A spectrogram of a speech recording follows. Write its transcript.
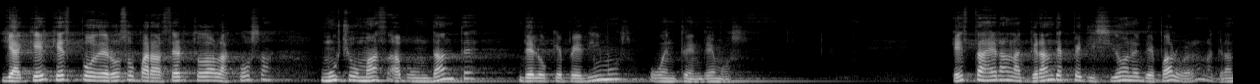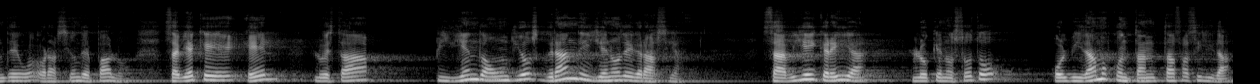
y aquel que es poderoso para hacer todas las cosas mucho más abundante de lo que pedimos o entendemos. Estas eran las grandes peticiones de Pablo, la grande oración de Pablo. Sabía que él lo estaba pidiendo a un Dios grande y lleno de gracia. Sabía y creía lo que nosotros olvidamos con tanta facilidad.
